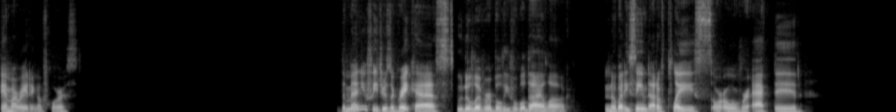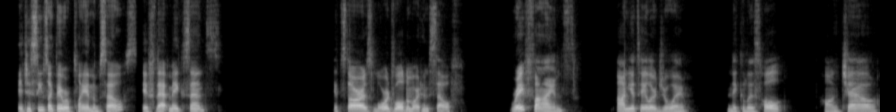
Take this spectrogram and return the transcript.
and my rating, of course. The menu features a great cast who deliver believable dialogue. Nobody seemed out of place or overacted. It just seems like they were playing themselves, if that makes sense. It stars Lord Voldemort himself, Ralph Fiennes, Anya Taylor Joy, Nicholas Hoult, Hong Chau,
